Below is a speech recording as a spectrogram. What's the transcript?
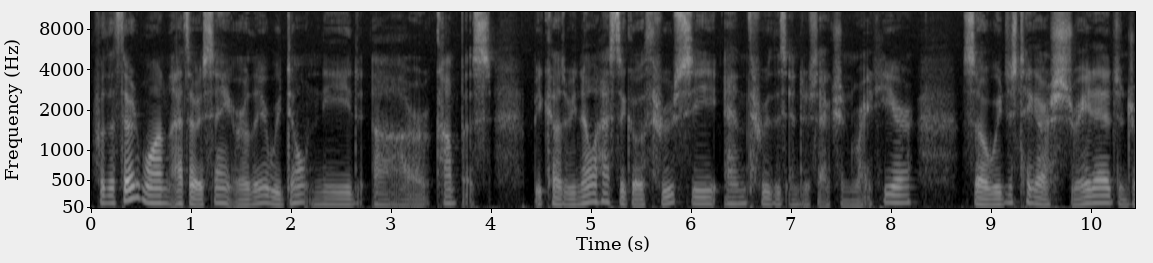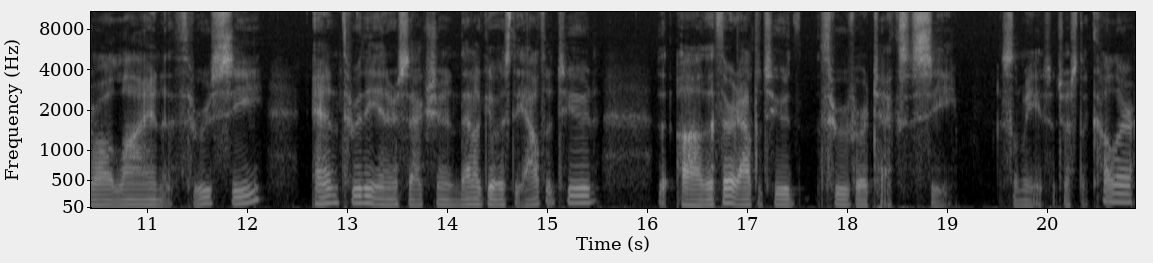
For the third one, as I was saying earlier, we don't need uh, our compass because we know it has to go through C and through this intersection right here. So we just take our straight edge and draw a line through C and through the intersection. That'll give us the altitude, the, uh, the third altitude through vertex C. So let me adjust the color.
